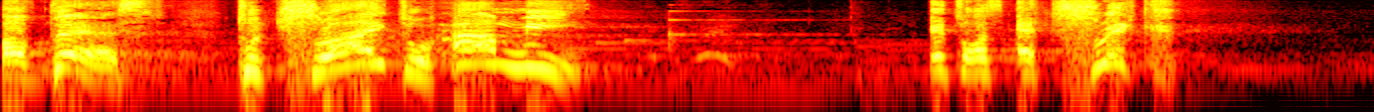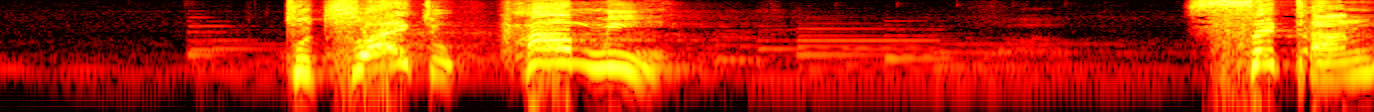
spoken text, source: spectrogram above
of theirs to try to harm me. It was a trick to try to harm me. Satan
